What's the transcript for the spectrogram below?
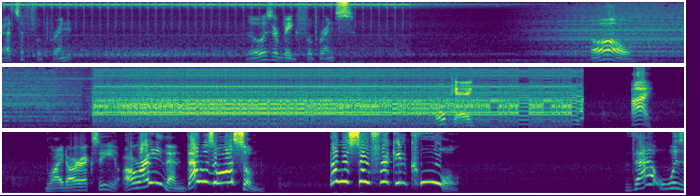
That's a footprint. Those are big footprints. Oh. Okay. Hi. LiDAR EXE. Alrighty then. That was awesome. That was so freaking cool. That was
